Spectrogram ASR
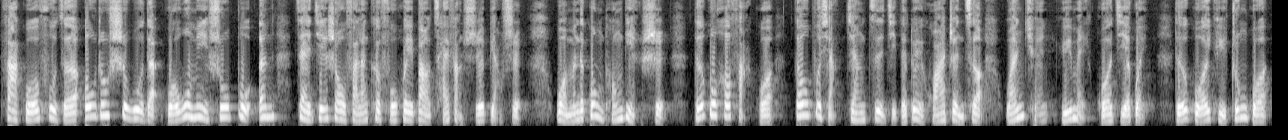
法国负责欧洲事务的国务秘书布恩在接受法兰克福汇报采访时表示：“我们的共同点是，德国和法国都不想将自己的对华政策完全与美国接轨。”德国与中国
